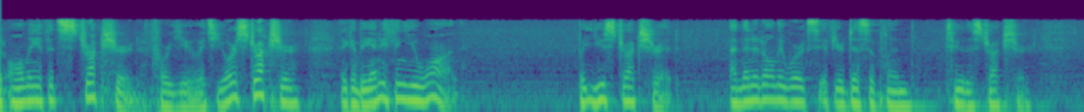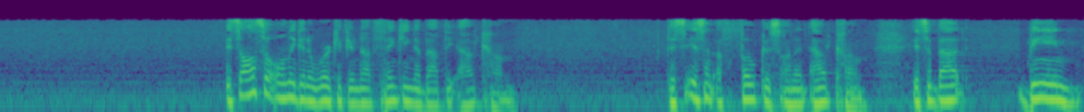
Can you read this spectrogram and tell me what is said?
but only if it's structured for you. It's your structure. It can be anything you want, but you structure it. And then it only works if you're disciplined to the structure. It's also only going to work if you're not thinking about the outcome. This isn't a focus on an outcome. It's about being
